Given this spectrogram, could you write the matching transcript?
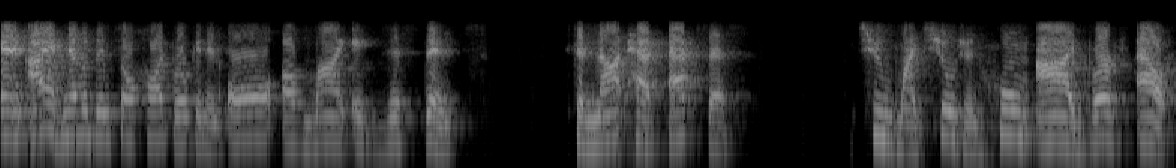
And I had never been so heartbroken in all of my existence to not have access to my children, whom I birthed out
